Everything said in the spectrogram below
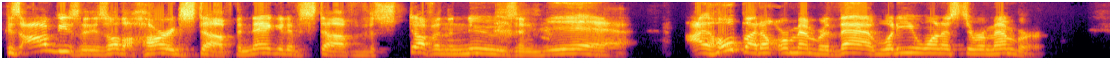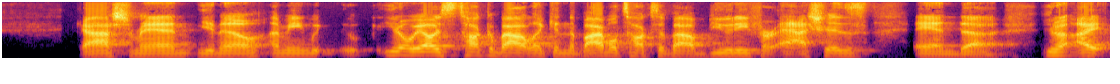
Because obviously there's all the hard stuff, the negative stuff, the stuff in the news, and yeah. I hope I don't remember that. What do you want us to remember? Gosh, man, you know, I mean, we, you know, we always talk about like in the Bible talks about beauty for ashes and uh, you know, I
